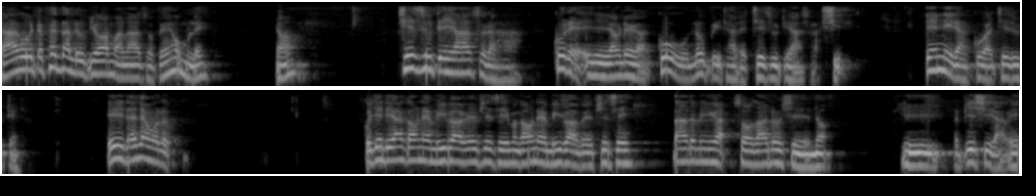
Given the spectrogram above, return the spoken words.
ဒါကိုတစ်ဖက်သက်လို့ပြောရမှာလားဆိုဘယ်ဟုတ်မလဲနော်ခြေစုတရားဆိုတာဟာကိုယ့်ရဲ့အရင်ရောက်တဲ့ကကိုယ့်ကိုလှုပ်ပေးထားတဲ့ခြေစုတရားဆိုတာရှိတယ်တင်းနေတာကိုယ်ကခြေစုတင်းအေးဒါကြောင့်မလို့ကိုကျင်တရားကောင်းတဲ့မိဘပဲဖြစ်စေမကောင်းတဲ့မိဘပဲဖြစ်စေသားသမီးကစော်ကားလို့ရှိရင်တော့ဒီအပြစ်ရှိတာပဲ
